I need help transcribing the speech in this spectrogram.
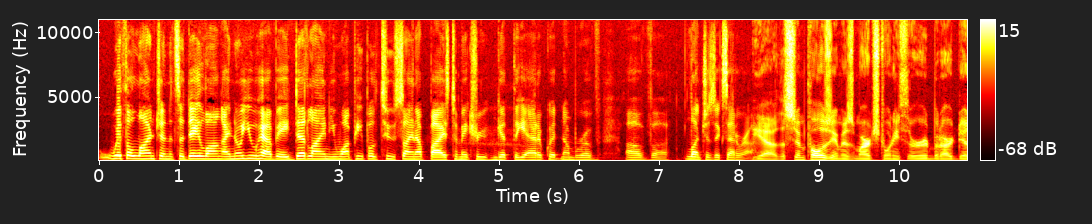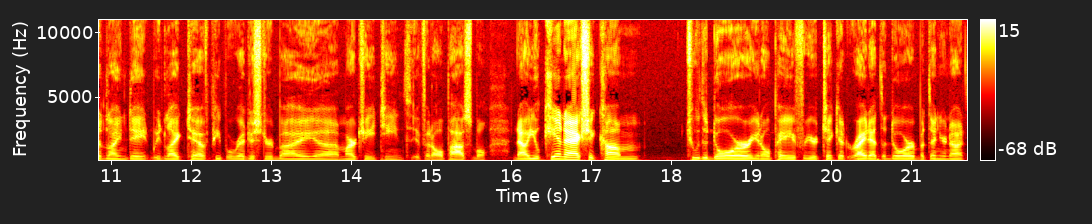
with a lunch and it's a day long, I know you have a deadline. You want people to sign up by to make sure you can get the adequate number of of uh, lunches, etc. Yeah, the symposium is March 23rd, but our deadline date we'd like to have people registered by uh, March 18th, if at all possible. Now you can actually come to the door, you know, pay for your ticket right at the door, but then you're not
